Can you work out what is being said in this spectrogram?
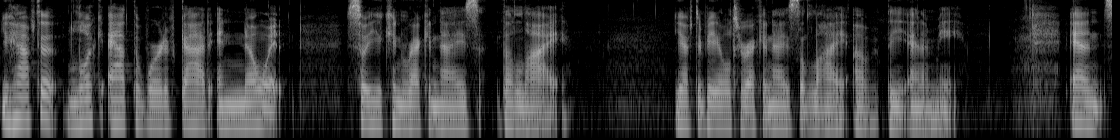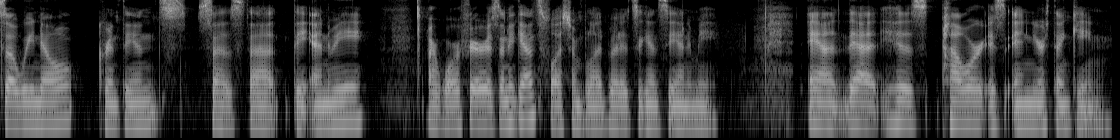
You have to look at the Word of God and know it so you can recognize the lie. You have to be able to recognize the lie of the enemy. And so we know Corinthians says that the enemy, our warfare isn't against flesh and blood, but it's against the enemy. and that his power is in your thinking.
